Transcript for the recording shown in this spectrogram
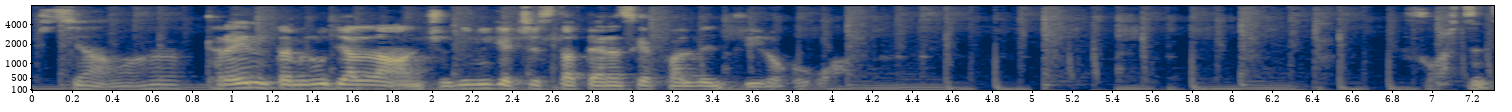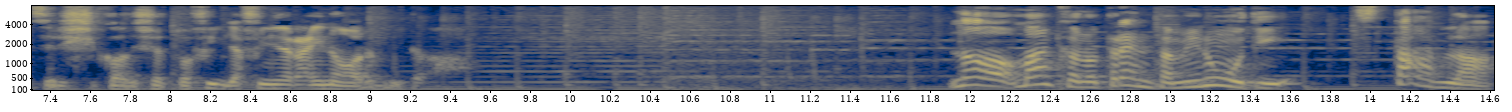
Ci siamo, eh? 30 minuti al lancio. Dimmi che c'è sta Terence che fa il ventriloquo qua. Forza, inserisci codice a tua figlia, finirà in orbita. No, mancano 30 minuti. Stalla,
